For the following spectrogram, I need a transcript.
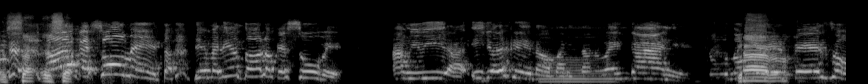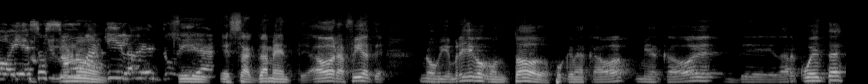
Esa- todo esa- lo que sume, bienvenido todo lo que sube a mi vida. Y yo le escribí, no, manita, no me engañes, tú no Claro. quieres peso y eso kilos suma no. kilos en tu sí, vida. exactamente. Ahora, fíjate, noviembre llegó con todo, porque me acabo, me acabo de, de dar cuenta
